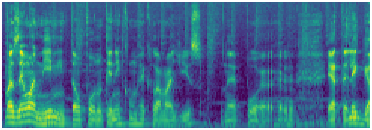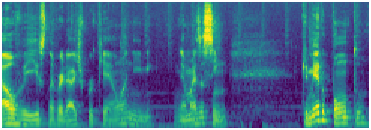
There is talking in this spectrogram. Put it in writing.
Mas é um anime, então, pô, não tem nem como reclamar disso, né? Pô, é, é até legal ver isso, na verdade, porque é um anime, né? Mas assim, primeiro ponto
